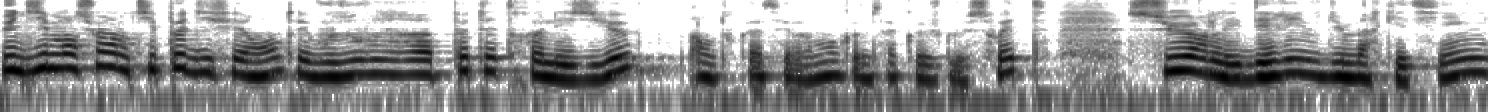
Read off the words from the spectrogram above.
une dimension un petit peu différente et vous ouvrira peut-être les yeux. En tout cas, c'est vraiment comme ça que je le souhaite sur les dérives du marketing,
